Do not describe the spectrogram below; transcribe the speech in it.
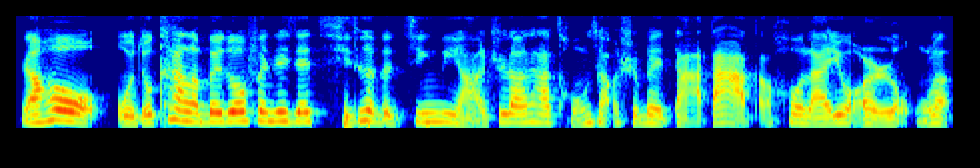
然后我就看了贝多芬这些奇特的经历啊，知道他从小是被打大的，后来又耳聋了，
